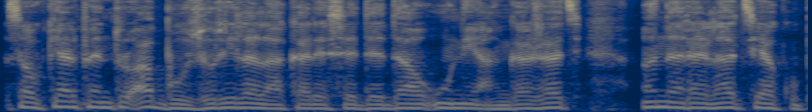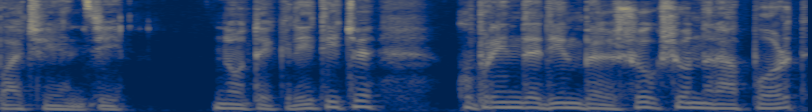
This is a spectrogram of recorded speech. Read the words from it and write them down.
sau chiar pentru abuzurile la care se dedau unii angajați în relația cu pacienții. Note critice cuprinde din belșug și un raport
